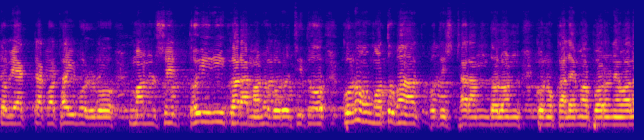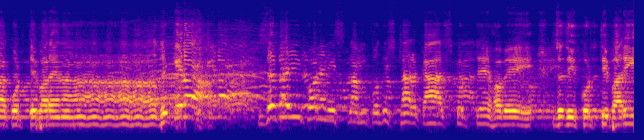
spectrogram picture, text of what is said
তবে একটা কথাই বলব, মানুষের তৈরি করা মানব রচিত কোন মতবাদ প্রতিষ্ঠার আন্দোলন কোন কালেমা পরনেওয়ালা করতে পারে না? যেটাই করেন, ইসলাম প্রতিষ্ঠার কাজ করতে হবে। যদি করতে পারি,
